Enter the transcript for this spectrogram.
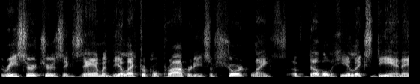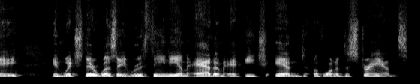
The researchers examined the electrical properties of short lengths of double helix DNA in which there was a ruthenium atom at each end of one of the strands.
